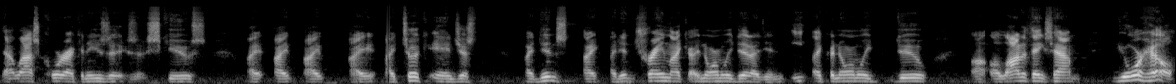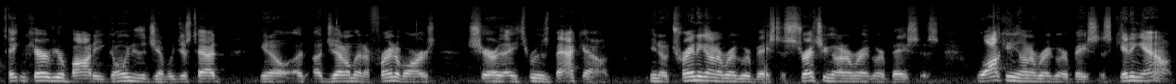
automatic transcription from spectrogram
That last quarter, I can use it as an excuse. I I I I, I took and just I didn't I, I didn't train like I normally did. I didn't eat like I normally do. Uh, a lot of things happen. Your health, taking care of your body, going to the gym. We just had, you know, a, a gentleman, a friend of ours, share that he threw his back out. You know, training on a regular basis, stretching on a regular basis, walking on a regular basis, getting out.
